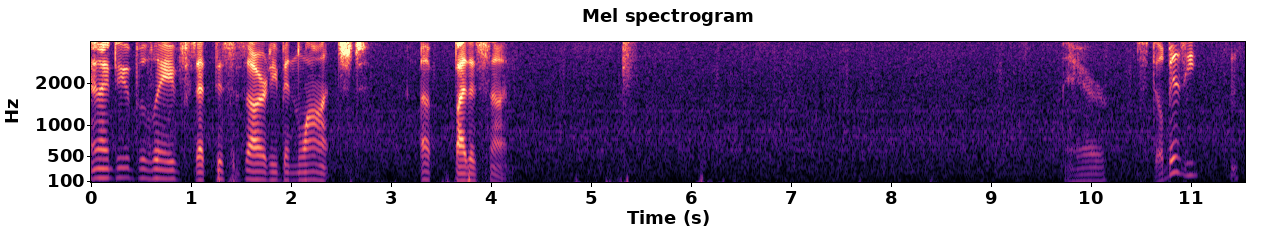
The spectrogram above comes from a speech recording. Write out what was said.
And I do believe that this has already been launched up by the sun. They're still busy.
